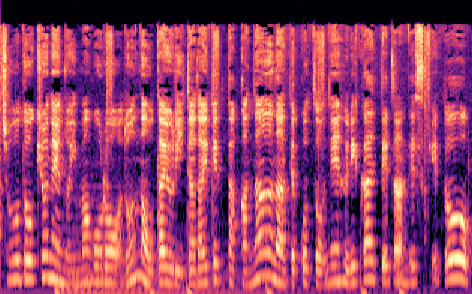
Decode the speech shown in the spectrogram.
ちょうど去年の今頃、どんなお便りいただいてたかななんてことをね、振り返ってたんですけど、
